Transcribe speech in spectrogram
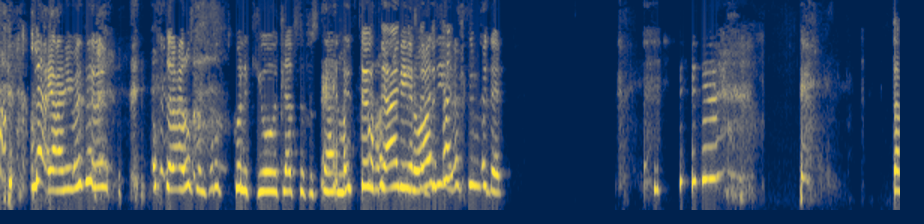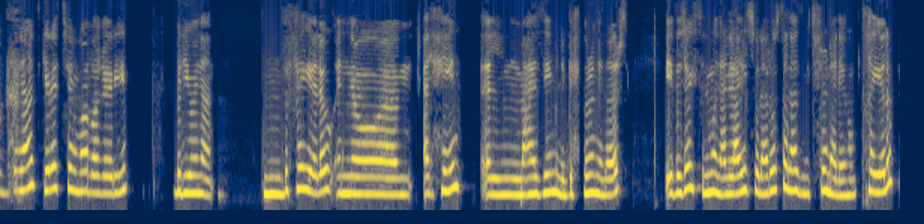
لا يعني مثلا اخت العروس المفروض تكون كيوت لابسة فستان ما السوسي تتحرك عادي كثير وهذه يلبسها. لابسين بدل طب بنات قريت شيء مرة غريب باليونان. تخيلوا إنه آم، الحين المعازيم اللي بيحضرون العرس إذا جاي يسلمون على العريس والعروسة لازم يتفلون عليهم. تخيلوا؟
